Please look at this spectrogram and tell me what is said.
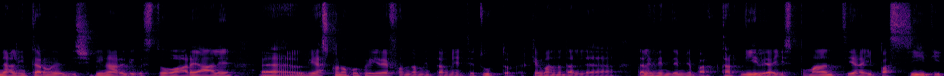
all'interno del disciplinare di questo areale eh, riescono a coprire fondamentalmente tutto, perché vanno dal, dalle vendemmie tardive agli spumanti, ai passiti,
